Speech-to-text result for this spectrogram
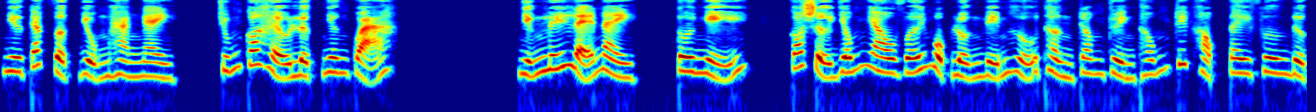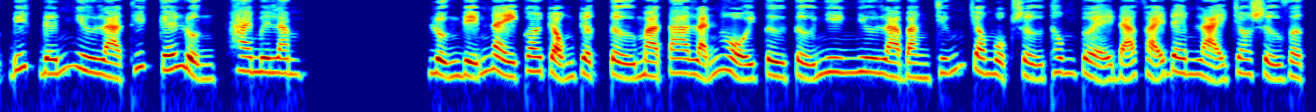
như các vật dụng hàng ngày, chúng có hiệu lực nhân quả. Những lý lẽ này, tôi nghĩ, có sự giống nhau với một luận điểm hữu thần trong truyền thống triết học Tây phương được biết đến như là thiết kế luận 25. Luận điểm này coi trọng trật tự mà ta lãnh hội từ tự nhiên như là bằng chứng cho một sự thông tuệ đã phải đem lại cho sự vật.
